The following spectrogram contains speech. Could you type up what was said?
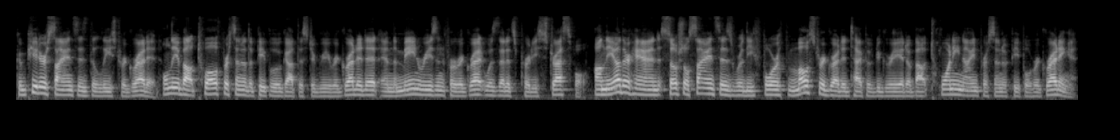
computer science is the least regretted. Only about 12% of the people who got this degree regretted it, and the main reason for regret was that it's pretty stressful. On the other hand, social sciences were the fourth most regretted type of degree at about 29% of people regretting it.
